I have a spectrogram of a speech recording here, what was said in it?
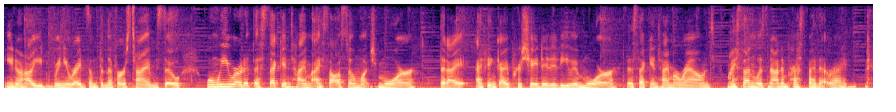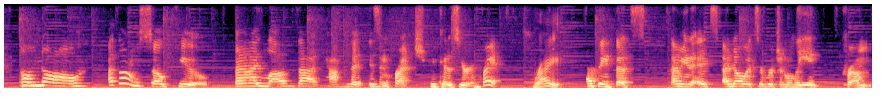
You know how you when you write something the first time. So when we wrote it the second time, I saw so much more that I I think I appreciated it even more the second time around. My son was not impressed by that ride. Oh no. I thought it was so cute. And I love that half of it is in French because you're in France. Right. I think that's I mean it's I know it's originally from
